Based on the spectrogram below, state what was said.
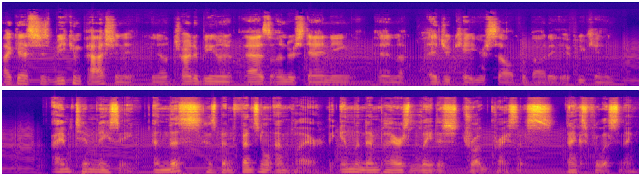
I guess just be compassionate. You know, try to be as understanding and educate yourself about it if you can. I'm Tim Nacy, and this has been Fentanyl Empire, the Inland Empire's latest drug crisis. Thanks for listening.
